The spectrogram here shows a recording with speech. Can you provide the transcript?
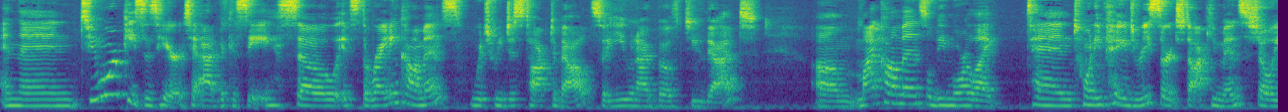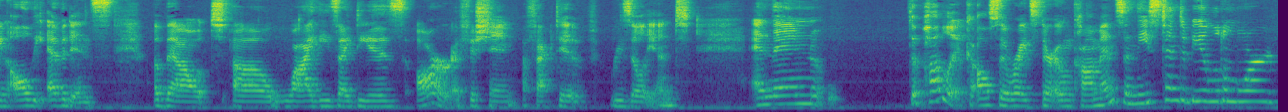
And then two more pieces here to advocacy. So it's the writing comments, which we just talked about. So you and I both do that. Um, my comments will be more like 10, 20 page research documents showing all the evidence about uh, why these ideas are efficient, effective, resilient. And then the public also writes their own comments, and these tend to be a little more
